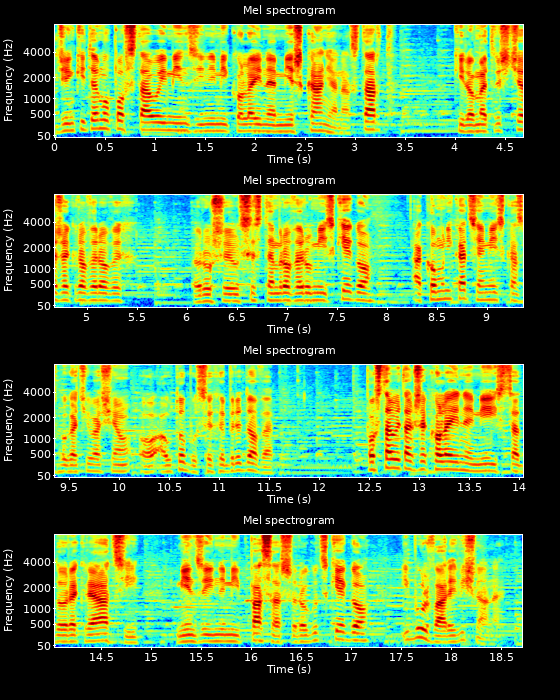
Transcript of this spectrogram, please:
Dzięki temu powstały m.in. kolejne mieszkania na start, kilometry ścieżek rowerowych, ruszył system roweru miejskiego, a komunikacja miejska wzbogaciła się o autobusy hybrydowe. Powstały także kolejne miejsca do rekreacji, m.in. pasaż Roguckiego i bulwary Wiślane.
